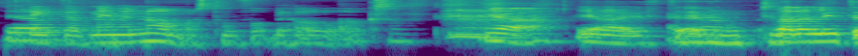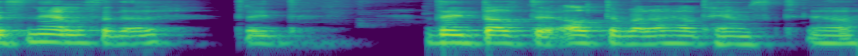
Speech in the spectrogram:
jag Ja. tänkte att nej, men någon måste hon få behålla också. Ja. Ja, just Ja, det var det. tur. Vara lite snäll sådär. Det är inte, det är inte alltid, alltid bara helt hemskt. Ja.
